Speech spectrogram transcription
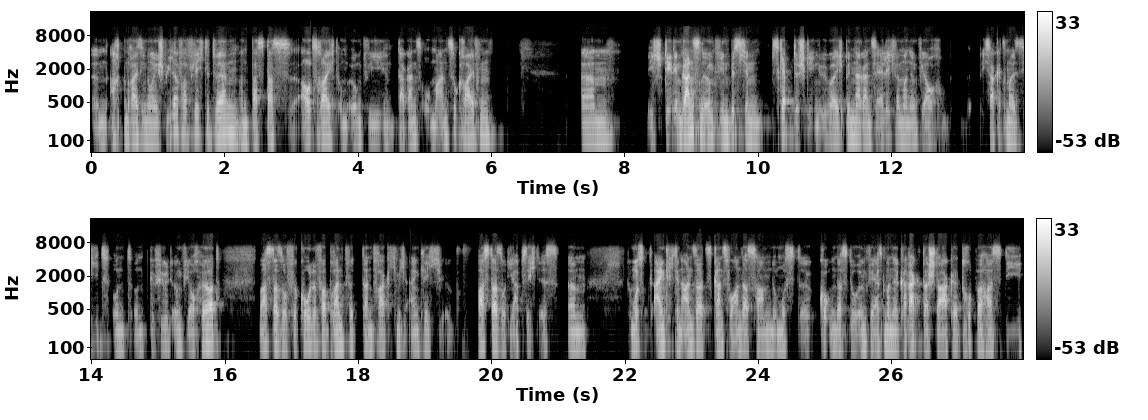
38 ähm, neue Spieler verpflichtet werden und dass das ausreicht, um irgendwie da ganz oben anzugreifen. Ähm, ich stehe dem Ganzen irgendwie ein bisschen skeptisch gegenüber. Ich bin da ganz ehrlich, wenn man irgendwie auch, ich sage jetzt mal, sieht und, und gefühlt irgendwie auch hört, was da so für Kohle verbrannt wird, dann frage ich mich eigentlich, was da so die Absicht ist. Du musst eigentlich den Ansatz ganz woanders haben. Du musst äh, gucken, dass du irgendwie erstmal eine charakterstarke Truppe hast, die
